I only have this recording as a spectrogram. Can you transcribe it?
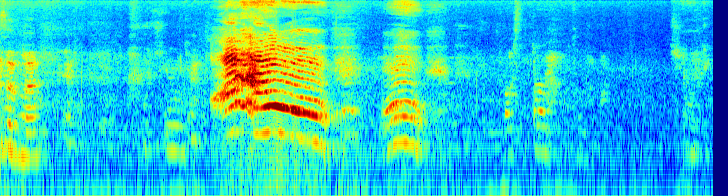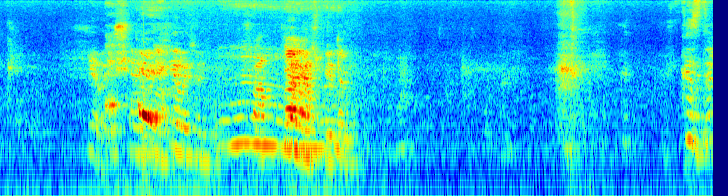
Ee, ne yapıyorsun lan? Yavaş, yavaş, yavaş. Yavaş benim. Kızdır.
